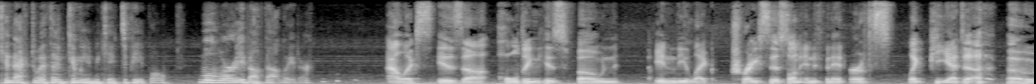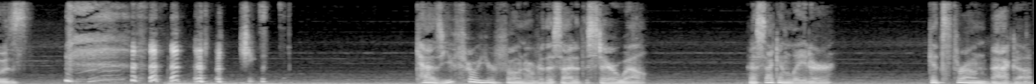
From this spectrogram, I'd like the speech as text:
connect with and communicate to people. We'll worry about that later. Alex is uh holding his phone in the like crisis on infinite earths like pieta pose Jesus. Kaz, you throw your phone over the side of the stairwell. And a second later, gets thrown back up.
